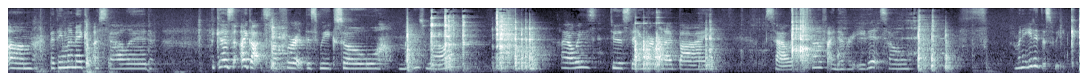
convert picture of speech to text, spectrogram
Um, but I think I'm gonna make a salad because I got stuff for it this week, so might as well. I always do this thing where when I buy salad stuff, I never eat it, so I'm gonna eat it this week.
